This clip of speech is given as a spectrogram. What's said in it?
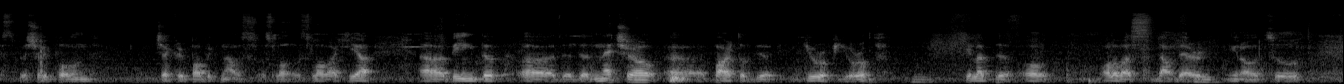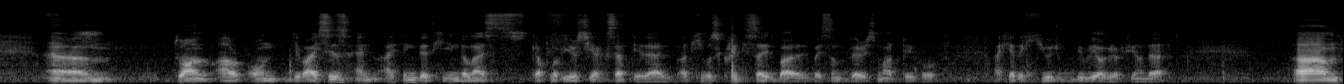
especially Poland, Czech Republic now, Slo- Slovakia, uh, being the, uh, the, the natural uh, part of the Europe. Europe. He left the, all all of us down there, you know, to. Um, to our, own devices. And I think that he, in the last couple of years, he accepted that. But he was criticized by, by some very smart people. I had a huge bibliography on that. Um,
